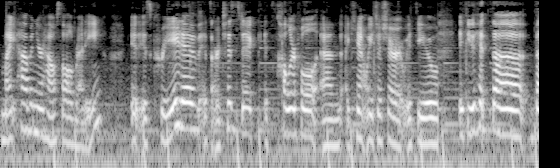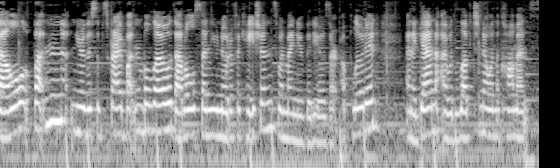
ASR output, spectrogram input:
might have in your house already. It is creative, it's artistic, it's colorful, and I can't wait to share it with you. If you hit the bell button near the subscribe button below, that'll send you notifications when my new videos are uploaded. And again, I would love to know in the comments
